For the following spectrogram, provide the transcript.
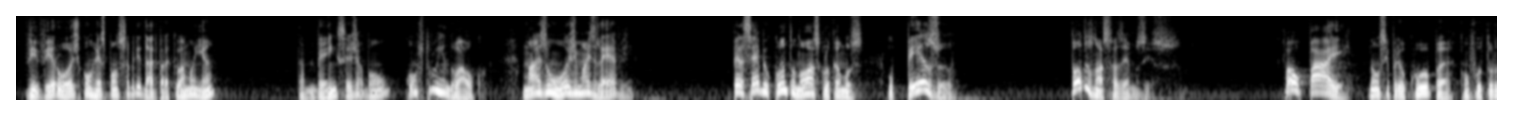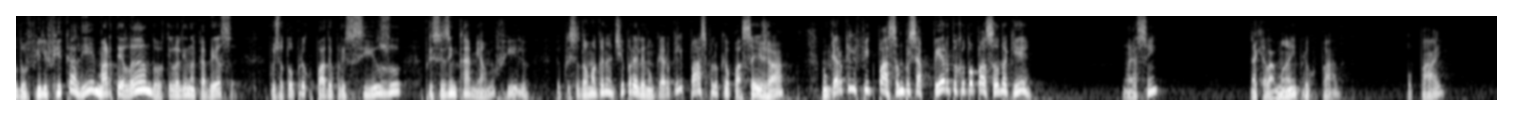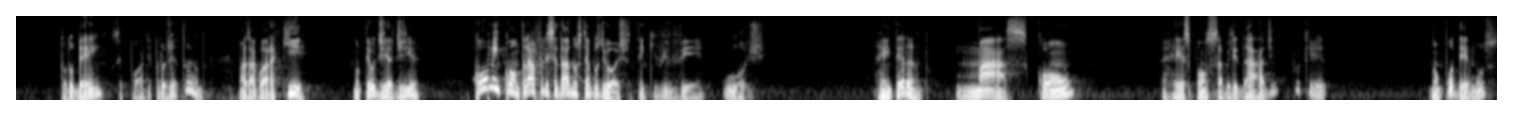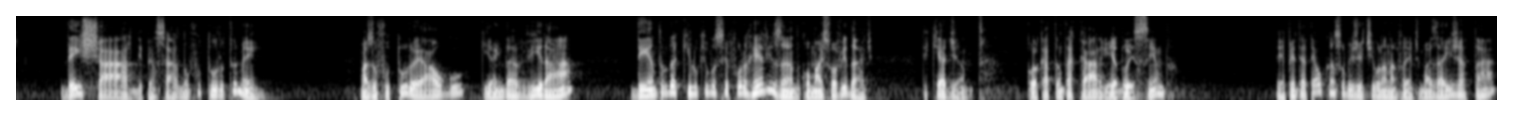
Viver hoje com responsabilidade para que o amanhã também seja bom construindo algo. Mas um hoje mais leve. Percebe o quanto nós colocamos o peso? Todos nós fazemos isso. Qual pai não se preocupa com o futuro do filho e fica ali martelando aquilo ali na cabeça? Puxa, eu estou preocupado, eu preciso, preciso encaminhar meu filho. Eu preciso dar uma garantia para ele. Eu não quero que ele passe pelo que eu passei já. Não quero que ele fique passando por esse aperto que eu estou passando aqui. Não é assim? Aquela mãe preocupada, o pai, tudo bem, você pode ir projetando. Mas agora aqui, no teu dia a dia, como encontrar felicidade nos tempos de hoje? Tem que viver o hoje. Reiterando, mas com responsabilidade, porque não podemos deixar de pensar no futuro também. Mas o futuro é algo que ainda virá dentro daquilo que você for realizando com mais suavidade. De que adianta colocar tanta carga e adoecendo? De repente até alcança o objetivo lá na frente, mas aí já está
